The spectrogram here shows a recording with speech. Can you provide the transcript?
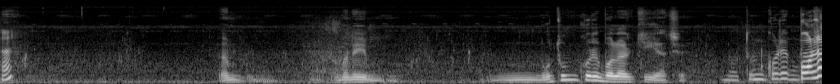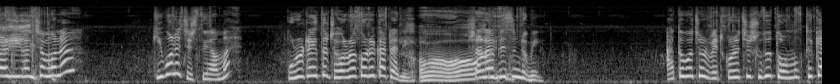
হ্যাঁ? মানে নতুন করে বলার কি আছে? নতুন করে বলার কি আছে মনে? কি বলেছিস তুই আমায়? পুরোটাই তো ঝগড়া করে কাটালি। শালা লিসেন টু মি এত বছর ওয়েট করেছি শুধু তোর মুখ থেকে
